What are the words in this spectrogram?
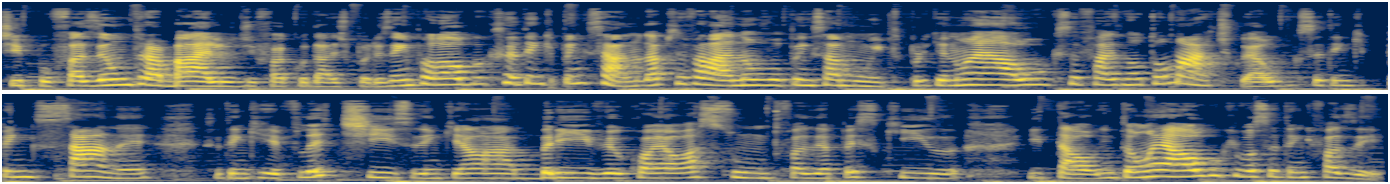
Tipo, fazer um trabalho de faculdade, por exemplo, é algo que você tem que pensar. Não dá pra você falar, ah, não vou pensar muito, porque não é algo que você faz no automático, é algo que você tem que pensar, né? Você tem que refletir, você tem que ir lá abrir, ver qual é o assunto, fazer a pesquisa e tal. Então é algo que você tem que fazer.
